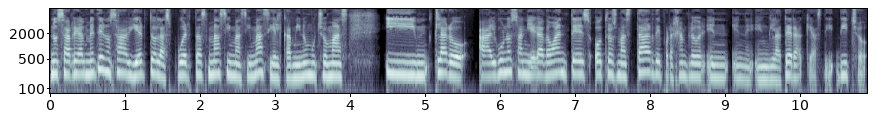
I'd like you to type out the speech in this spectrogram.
nos ha realmente nos ha abierto las puertas más y más y más y el camino mucho más. Y claro, algunos han llegado antes, otros más tarde, por ejemplo, en, Inglaterra, que has dicho,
